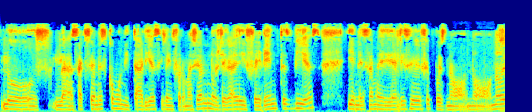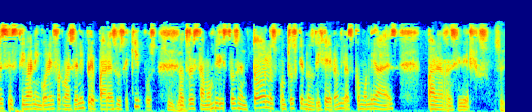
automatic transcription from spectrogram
los las acciones comunitarias y la información nos llega de diferentes vías y en esa medida el ICF pues no no no desestima ninguna información y prepara a sus equipos. Nosotros estamos listos en todos los puntos que nos dijeron las comunidades para recibirlos. Sí,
